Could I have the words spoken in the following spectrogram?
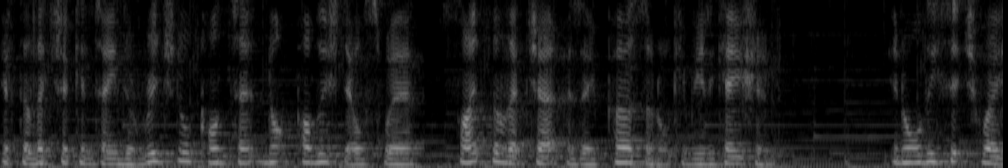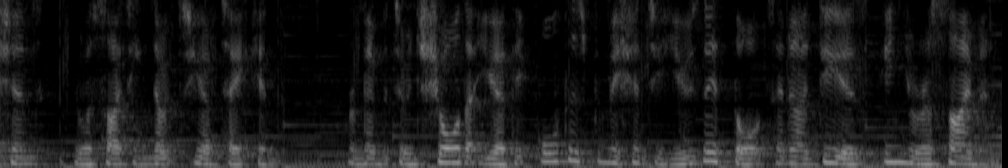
if the lecture contained original content not published elsewhere, cite the lecture as a personal communication. In all these situations, you are citing notes you have taken. Remember to ensure that you have the author's permission to use their thoughts and ideas in your assignment.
